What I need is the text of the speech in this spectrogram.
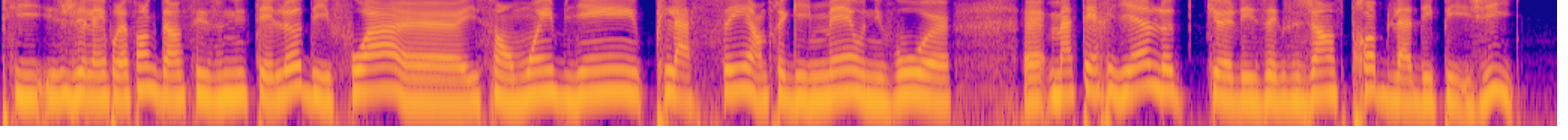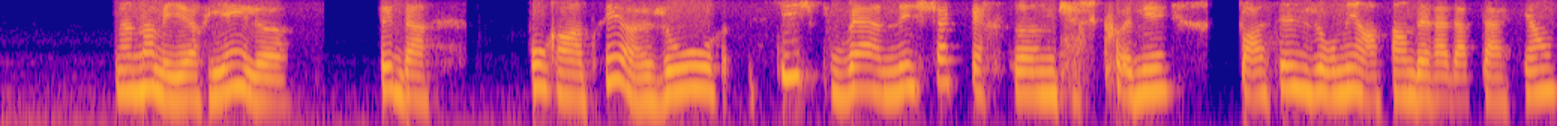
Puis j'ai l'impression que dans ces unités-là, des fois... Euh, ils sont moins bien placés entre guillemets au niveau euh, euh, matériel que les exigences propres de la DPJ. Non, non, mais il n'y a rien là. Dans, pour rentrer un jour, si je pouvais amener chaque personne que je connais passer une journée en centre de réadaptation,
